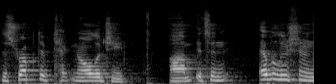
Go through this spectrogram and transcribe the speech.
disruptive technology, um, it's an evolution in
